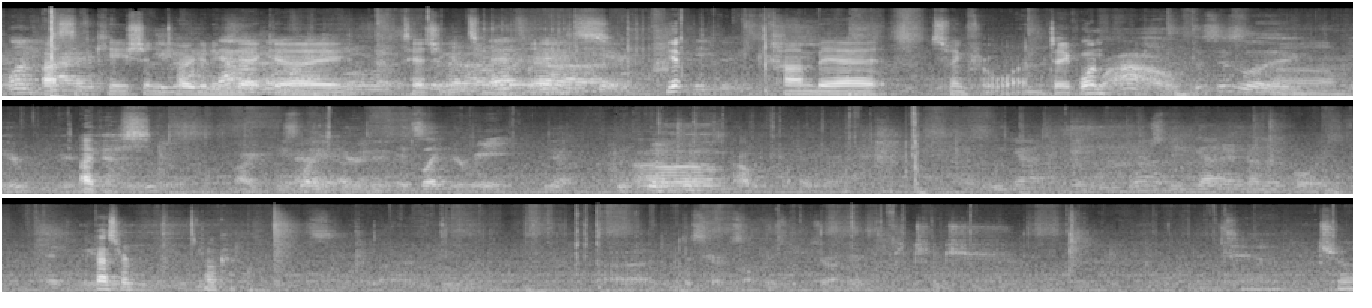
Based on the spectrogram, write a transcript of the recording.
one one ossification targeting that guy, attaching it to my That's that's friends. scary. Yep. Combat, swing for one. Take one. Wow, this is like you're, you're, I pass. it's like you're, it's like you're me. Yeah. Um, We got, we got another force. That's. Pass turn. Okay. Uh, discard Salters. Draw here. Tap, draw.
